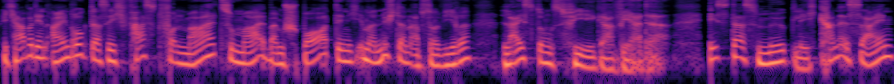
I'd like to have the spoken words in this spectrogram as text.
Ich habe den Eindruck, dass ich fast von Mal zu Mal beim Sport, den ich immer nüchtern absolviere, leistungsfähiger werde. Ist das möglich? Kann es sein,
